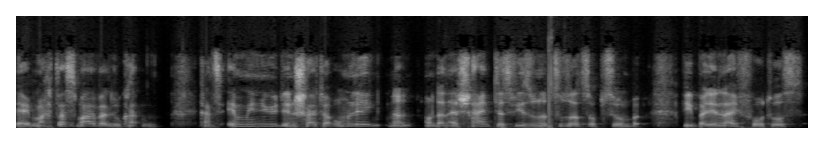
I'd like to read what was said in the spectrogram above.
Ja, mach das mal, weil du kann, kannst im Menü den Schalter umlegen ne? und dann erscheint es wie so eine Zusatzoption, wie bei den Live-Fotos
